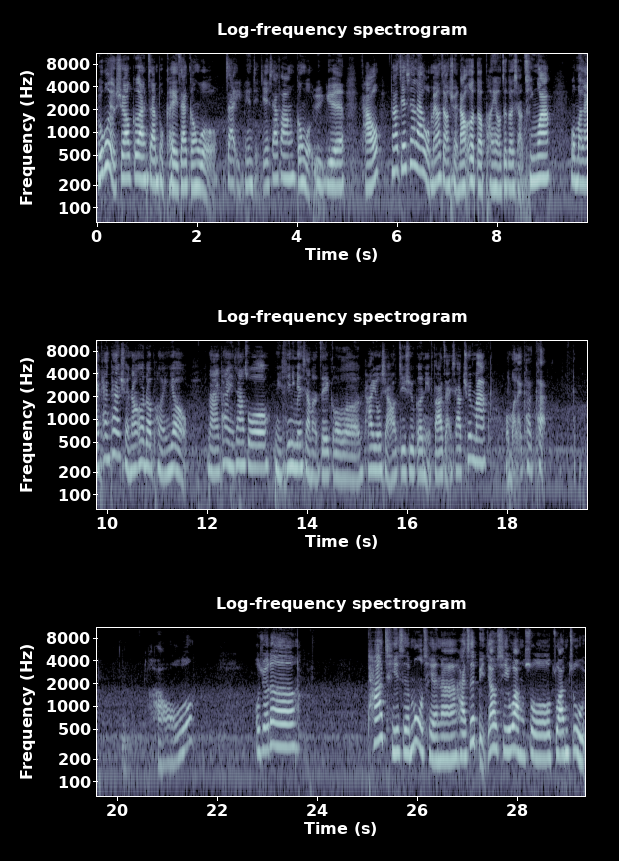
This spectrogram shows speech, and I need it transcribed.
如果有需要个案占卜，可以再跟我在影片简介下方跟我预约。好，那接下来我们要讲选到二的朋友，这个小青蛙。我们来看看选到二的朋友，来看一下，说你心里面想的这个人，他有想要继续跟你发展下去吗？我们来看看。好，我觉得。他其实目前呢，还是比较希望说专注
